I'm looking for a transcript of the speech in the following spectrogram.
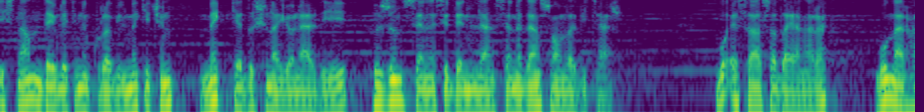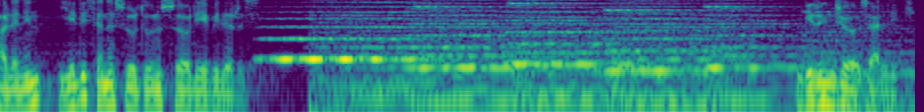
İslam devletini kurabilmek için Mekke dışına yöneldiği hüzün senesi denilen seneden sonra biter. Bu esasa dayanarak bu merhalenin yedi sene sürdüğünü söyleyebiliriz. Birinci özellik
